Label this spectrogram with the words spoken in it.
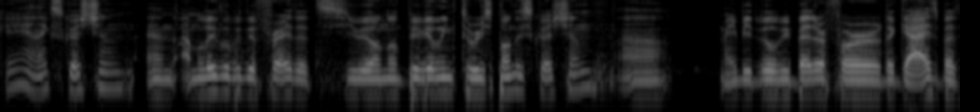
Okay, next question, and I'm a little bit afraid that you will not be willing to respond this question. Uh, maybe it will be better for the guys, but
